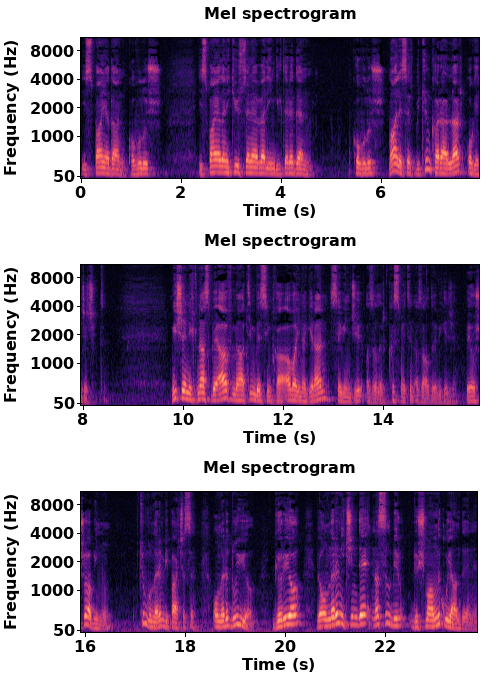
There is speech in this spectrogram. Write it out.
İspanya'dan kovuluş, İspanya'dan 200 sene evvel İngiltere'den kovuluş. Maalesef bütün kararlar o gece çıktı. Mişe nihnas beav meatim besimha av ayına giren sevinci azalır. Kısmetin azaldığı bir gece. Ve Yoshua bin Nun bütün bunların bir parçası. Onları duyuyor, görüyor ve onların içinde nasıl bir düşmanlık uyandığını,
